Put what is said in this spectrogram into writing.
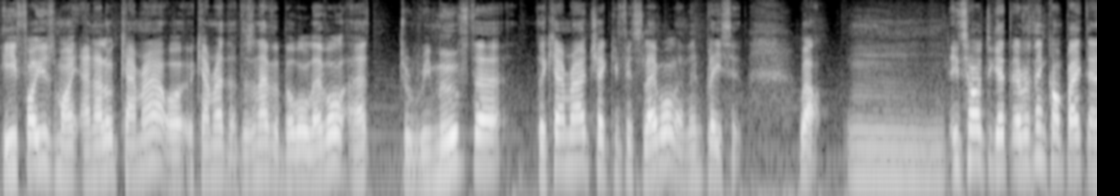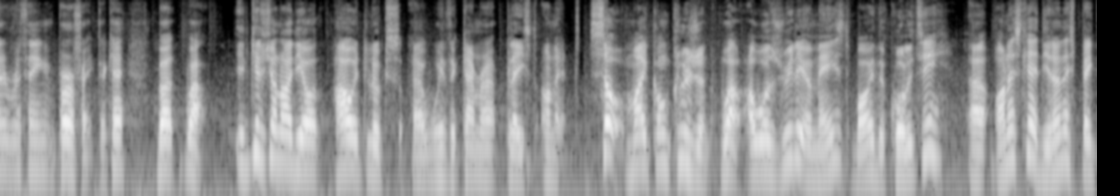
If I use my analog camera or a camera that doesn't have a bubble level I have to remove the the camera, check if it's level, and then place it. Well, mm, it's hard to get everything compact and everything perfect, okay? But, well, it gives you an idea of how it looks uh, with the camera placed on it. So my conclusion, well, I was really amazed by the quality. Uh, honestly, I didn't expect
